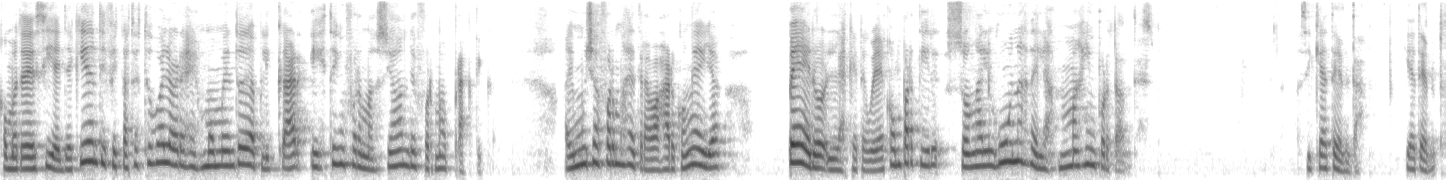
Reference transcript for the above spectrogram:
como te decía, ya que identificaste estos valores, es momento de aplicar esta información de forma práctica. Hay muchas formas de trabajar con ella, pero las que te voy a compartir son algunas de las más importantes. Así que atenta y atento.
